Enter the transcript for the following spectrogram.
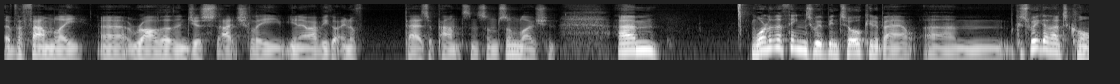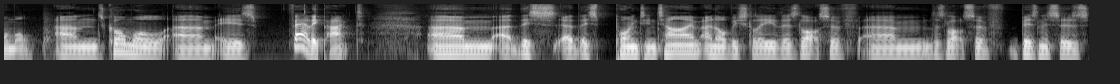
of a family uh, rather than just actually you know have you got enough pairs of pants and some sun lotion. Um, one of the things we've been talking about because um, we're going out to Cornwall and Cornwall um, is fairly packed um, at this at this point in time, and obviously there's lots of um, there's lots of businesses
